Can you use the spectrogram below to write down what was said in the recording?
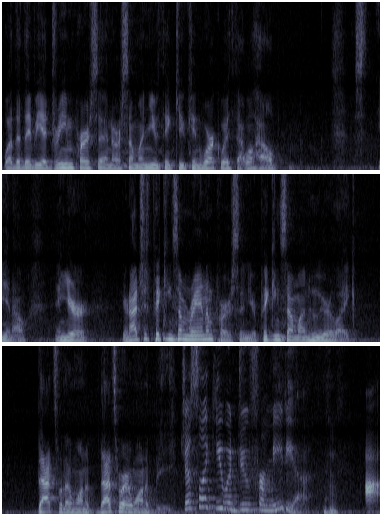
whether they be a dream person or someone you think you can work with that will help you know, and you're you're not just picking some random person, you're picking someone who you're like that's what I want to that's where I want to be. just like you would do for media. Mm-hmm. Uh,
